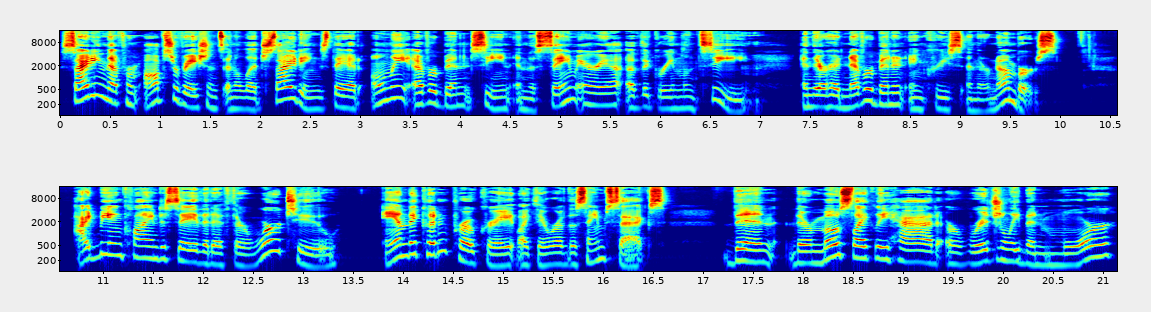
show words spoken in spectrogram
citing that from observations and alleged sightings, they had only ever been seen in the same area of the Greenland Sea, and there had never been an increase in their numbers. I'd be inclined to say that if there were two, and they couldn't procreate like they were of the same sex, then there most likely had originally been more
